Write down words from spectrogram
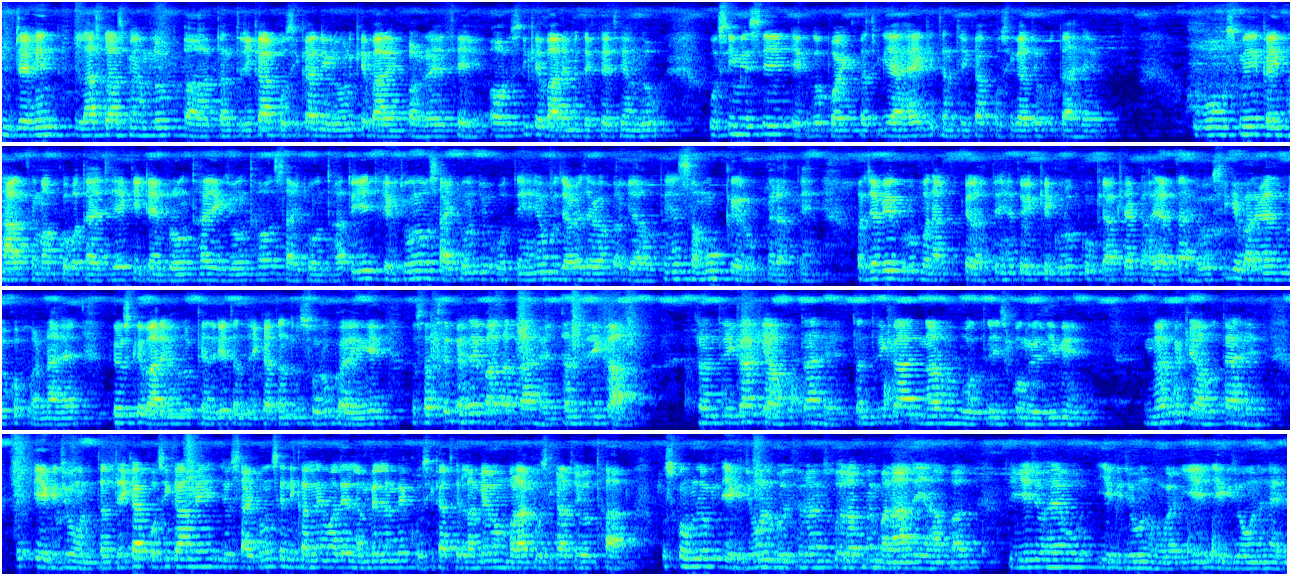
जय Hind. Last class में हम लोग तंत्रिका, कोशिका, न्यूरॉन के बारे में पढ़ रहे थे और उसी के बारे में देख रहे थे हम लोग। उसी में से एक दो पॉइंट बच गया है कि तंत्रिका, कोशिका जो होता है, वो उसमें कई भाग हम आपको बताए थे कि टेंड्रोन था एक्जोन था और साइटोन था। तो ये एक्जोन और साइटोन जो होते हैं, वो जगह जगह पर क्या होते हैं? समूह के रूप में रहते हैं। और जब ये ग्रुप बना के रहते हैं तो इनके ग्रुप को क्या क्या कहा जाता है, उसी के बारे में हम लोग को पढ़ना है। फिर उसके बारे में हम लोग केंद्रीय तंत्रिका तंत्र शुरू करेंगे। तो सबसे पहले बात आता है तंत्रिका। तंत्रिका क्या होता है? तंत्रिका नर्व बोलते हैं इसको अंग्रेज़ी में। नर्व क्या होता है? तो एक जोन, तंत्रिका कोशिका में जो साइटोन से निकलने वाले लंबे लंबे कोशिका थे, लंबे एवं बड़ा कोशिका जो था, उसको हम लोग एक जोन बोलते हैं उसको रफ में बना दें यहाँ पर। तो ये जो है वो एक जोन होगा, ये एक जोन है।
